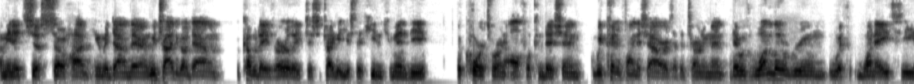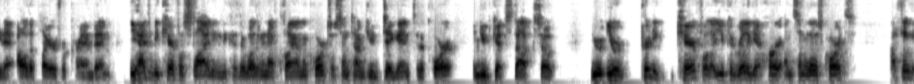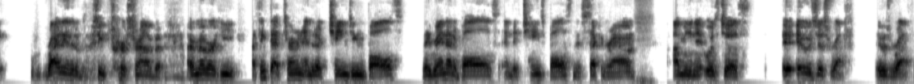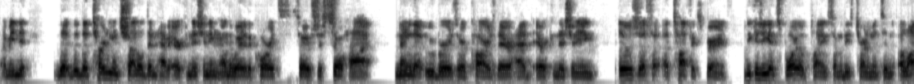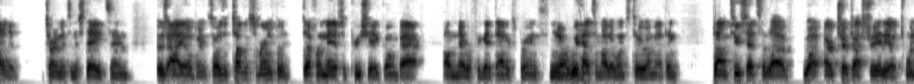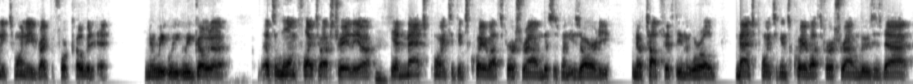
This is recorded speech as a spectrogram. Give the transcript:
I mean, it's just so hot and humid down there. And we tried to go down a couple days early just to try to get used to the heat and humidity. The courts were in awful condition. We couldn't find the showers at the tournament. There was one little room with one AC that all the players were crammed in. You had to be careful sliding because there wasn't enough clay on the court. So sometimes you'd dig into the court and you'd get stuck. So you, you were pretty careful that you could really get hurt on some of those courts. I think Reilly ended up losing first round, but I remember he, I think that tournament ended up changing balls they ran out of balls and they changed balls in the second round. I mean, it was just it, it was just rough. It was rough. I mean, the, the, the tournament shuttle didn't have air conditioning on the way to the courts, so it was just so hot. None of the Ubers or cars there had air conditioning. It was just a, a tough experience because you get spoiled playing some of these tournaments and a lot of the tournaments in the states, and it was eye opening. So it was a tough experience, but it definitely made us appreciate going back. I'll never forget that experience. You know, we've had some other ones too. I mean, I think down two sets to love. Well, our trip to Australia 2020, right before COVID hit. You know, we, we, we go to, that's a long flight to Australia. Mm. He had match points against Cuevas first round. This is when he's already, you know, top 50 in the world. Match points against Cuevas first round, loses that.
